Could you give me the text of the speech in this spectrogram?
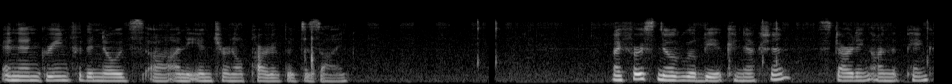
And then green for the nodes uh, on the internal part of the design. My first node will be a connection, starting on the pink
